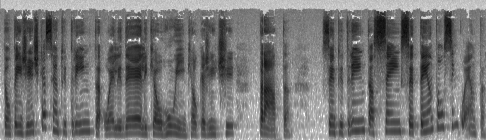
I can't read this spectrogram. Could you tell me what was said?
Então, tem gente que é 130, o LDL, que é o ruim, que é o que a gente trata. 130, 100, 70 ou 50.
